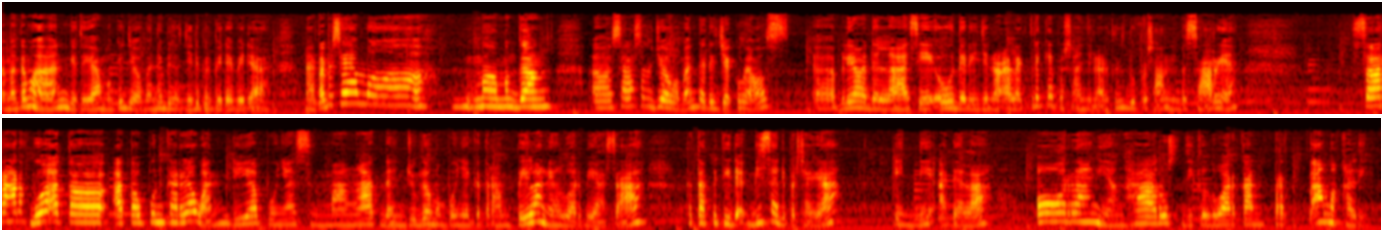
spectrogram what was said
teman-teman gitu ya, mungkin jawabannya bisa jadi berbeda-beda. Nah, tapi saya me memegang uh, salah satu jawaban dari Jack Wells. Uh, beliau adalah CEO dari General Electric ya perusahaan General Electric itu perusahaan besar ya. Seorang anak buah atau ataupun karyawan dia punya semangat dan juga mempunyai keterampilan yang luar biasa tetapi tidak bisa dipercaya. Ini adalah orang yang harus dikeluarkan pertama kali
